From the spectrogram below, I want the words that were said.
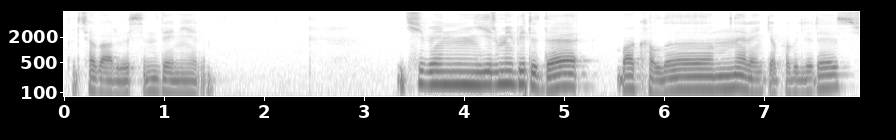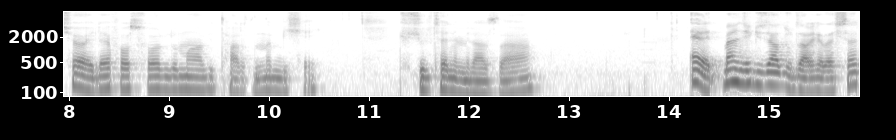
Fırça darbesini deneyelim. 2021'de bakalım ne renk yapabiliriz. Şöyle fosforlu mavi tarzında bir şey. Küçültelim biraz daha. Evet bence güzel durdu arkadaşlar.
